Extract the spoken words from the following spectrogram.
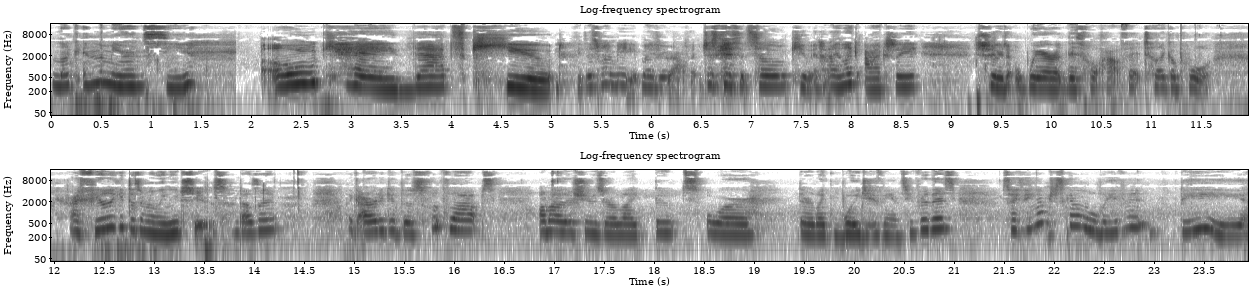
look in the mirror and see. Okay, that's cute. This might be my favorite outfit just because it's so cute. And I like actually should wear this whole outfit to like a pool. I feel like it doesn't really need shoes, does it? Like I already did those flip-flops all my other shoes are like boots or they're like way too fancy for this. So I think I'm just gonna leave it be.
